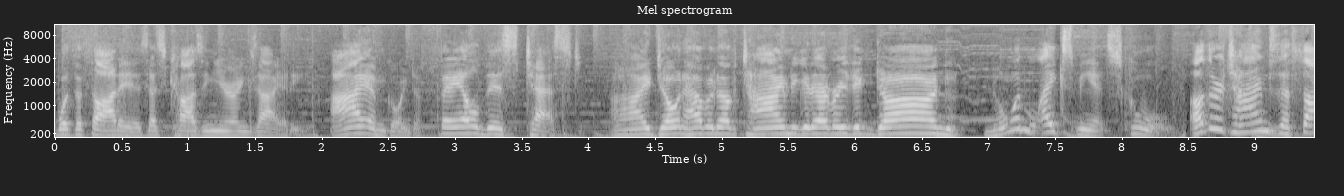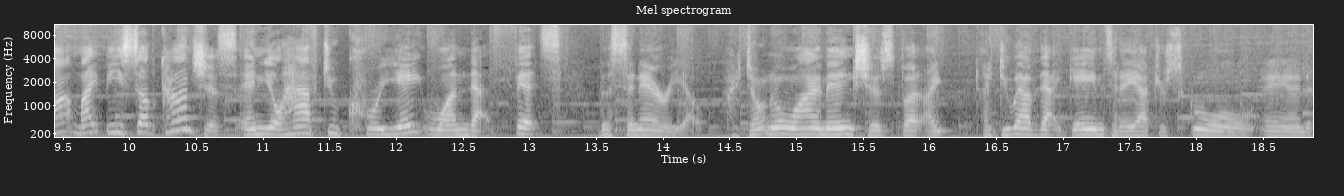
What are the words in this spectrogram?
what the thought is that's causing your anxiety. I am going to fail this test. I don't have enough time to get everything done. No one likes me at school. Other times, the thought might be subconscious, and you'll have to create one that fits the scenario. I don't know why I'm anxious, but I, I do have that game today after school, and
